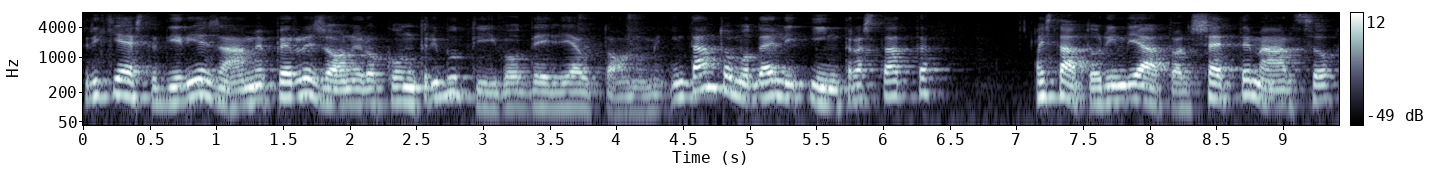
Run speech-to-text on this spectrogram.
richieste di riesame per l'esonero contributivo degli autonomi. Intanto modelli Intrastat è stato rinviato al 7 marzo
